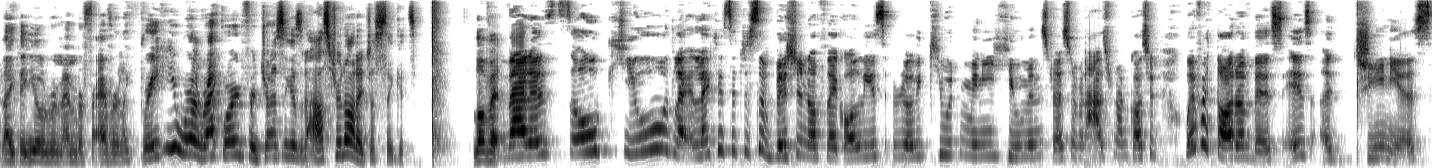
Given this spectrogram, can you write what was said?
like that you'll remember forever. Like breaking a world record for dressing as an astronaut. I just think it's love it. That is so cute. Like like it's just a vision of like all these really cute mini humans dressed up in astronaut costume. Whoever thought of this is a genius,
